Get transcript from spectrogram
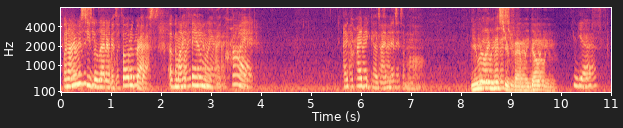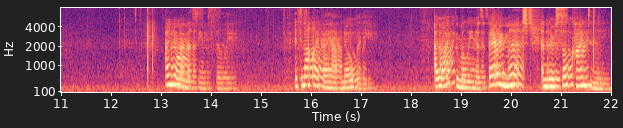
when I received the letter with photographs of my family, I cried. I cried because I missed them all. You really miss your family, don't you? Yes. I know I must seem silly. It's not like I have nobody. I like the Molinas very much, and they're so kind to me.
